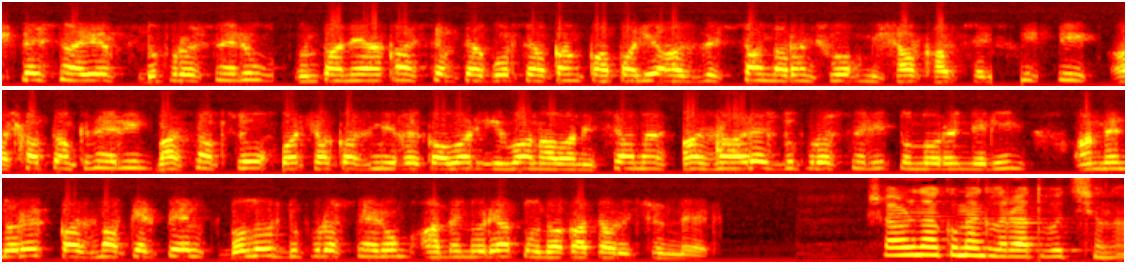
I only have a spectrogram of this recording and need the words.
Ինչպես նաև դպրոցներում ընտանեկան ստեղծագործական կապալի ազդեցության առնչվող մի շարք հարցեր։ Նիստի աշխատանքներին մասնակցող վարչակազմի ղեկավար Իվան Ավանեսյանը հանրահարեց դպրոցների տնօրեններին ամենօրյա կազմակերպել բոլոր դպրոցներում ամենօրյա տոնակատարություններ։ Շարունակում ենք լրատվությունը։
